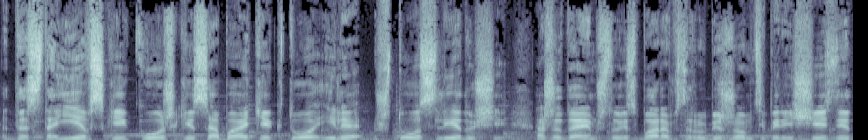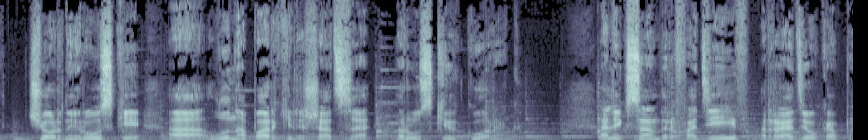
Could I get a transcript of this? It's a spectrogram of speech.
Достоевские, кошки, собаки, кто или что следующий? Ожидаем, что из баров за рубежом теперь исчезнет черный русский, а лунопарки лишатся русских горок. Александр Фадеев, Радио КП.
